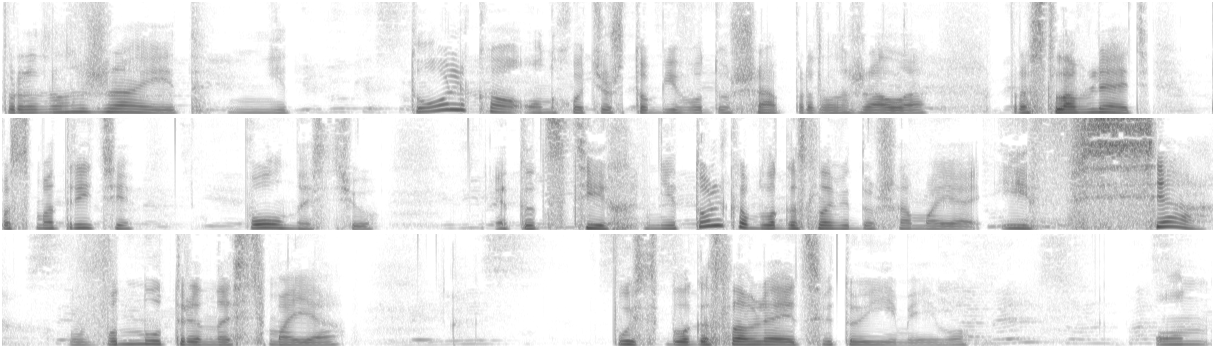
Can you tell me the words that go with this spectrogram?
продолжает не только он хочет, чтобы его душа продолжала прославлять. Посмотрите полностью этот стих. Не только благослови душа моя, и вся внутренность моя. Пусть благословляет святое имя Его. Он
